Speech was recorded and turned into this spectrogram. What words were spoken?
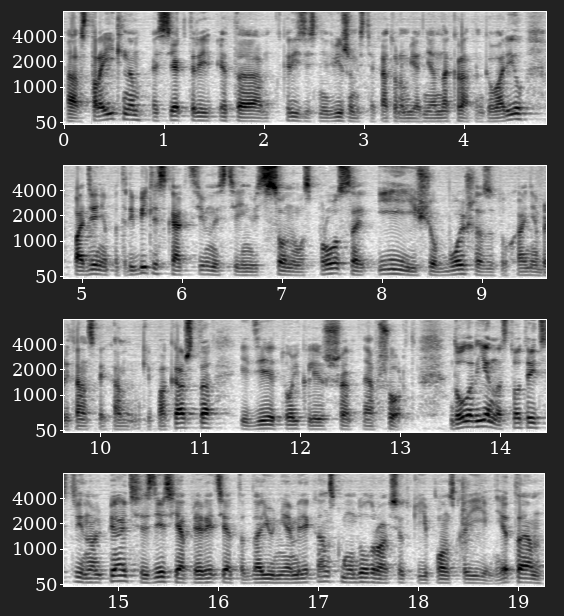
э, в строительном секторе. Это кризис недвижимости, о котором я неоднократно говорил, падение потребительской активности, инвестиционного спроса и еще больше затухание британской экономики. Пока что идея только лишь в шорт. Доллар иена 133.05. Здесь я приоритет отдаю не американскому доллару, а все-таки японской иене. Это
